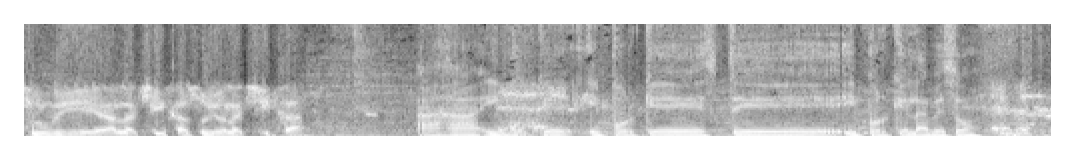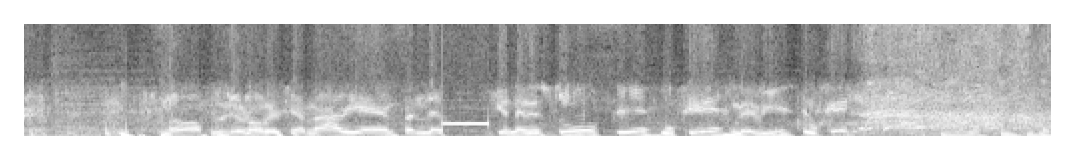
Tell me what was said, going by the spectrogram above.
subí a la chica, subió a la chica. Ajá, ¿y por qué y por qué este y por qué la besó? No, pues yo no besé a nadie, pendejo. ¿Quién eres tú? ¿Qué? ¿O qué? ¿Me viste o qué? Sí, le estoy diciendo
